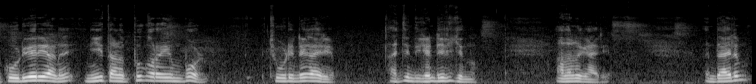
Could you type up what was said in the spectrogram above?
കൂടി വരികയാണ് ഇനി തണുപ്പ് കുറയുമ്പോൾ ചൂടിന്റെ കാര്യം അത് ചിന്തിക്കേണ്ടിയിരിക്കുന്നു. അതാണ് കാര്യം. എന്തായാലും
